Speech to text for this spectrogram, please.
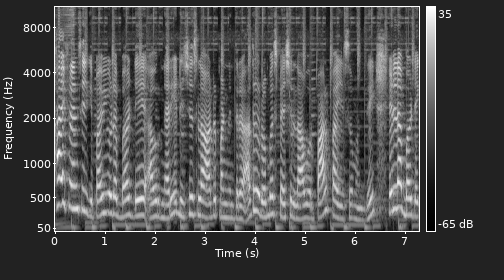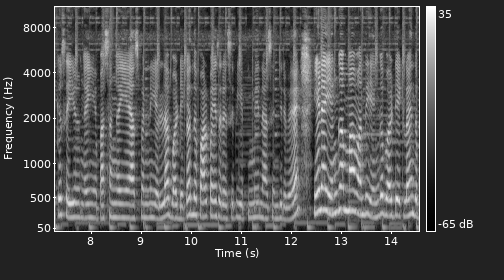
ஹாய் ஃப்ரெண்ட்ஸ் இன்றைக்கி பவியோட பர்த்டே அவர் நிறைய டிஷ்ஷஸ்லாம் ஆர்டர் பண்ணியிருந்தாரு. அதில் ரொம்ப ஸ்பெஷலாக ஒரு பால் பாயசம் வந்து எல்லா பர்த்டேக்கும் செய்வாங்க. என் பசங்க என் ஹஸ்பண்ட் எல்லா பர்த்டேக்கும் அந்த பால் பாயச ரெசிபி எப்பவுமே நான் செஞ்சுருவேன். ஏன்னா எங்கள் அம்மா வந்து எங்கள் பர்த்டேக்கெலாம் இந்த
